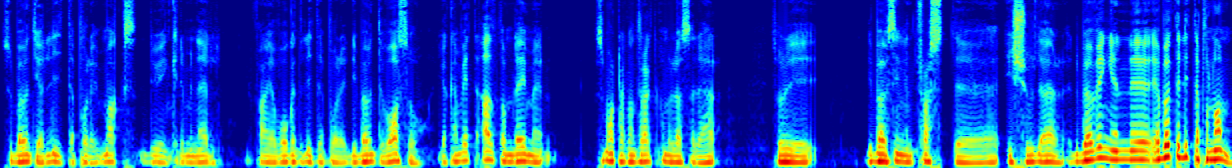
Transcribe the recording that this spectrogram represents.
så behöver inte jag lita på dig. Max, du är en kriminell. Fan jag vågar inte lita på dig. Det behöver inte vara så. Jag kan veta allt om dig men smarta kontrakt kommer lösa det här. Så det, det behövs ingen trust uh, issue där. Du behöver ingen, eh, jag behöver inte lita på någon.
